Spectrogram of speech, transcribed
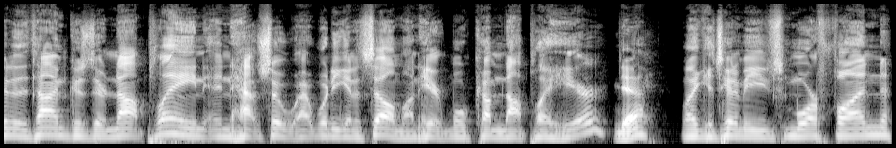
of the time because they're not playing. And how, so uh, what are you going to sell them on here? We'll come not play here. Yeah. Like it's going to be more fun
